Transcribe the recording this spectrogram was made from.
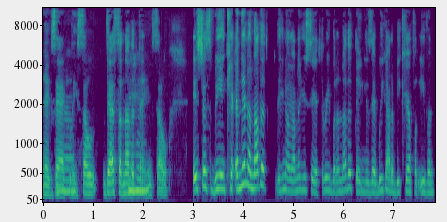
Exactly. So that's another mm-hmm. thing. So it's just being careful. And then another, you know, I know you said three, but another thing is that we got to be careful even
